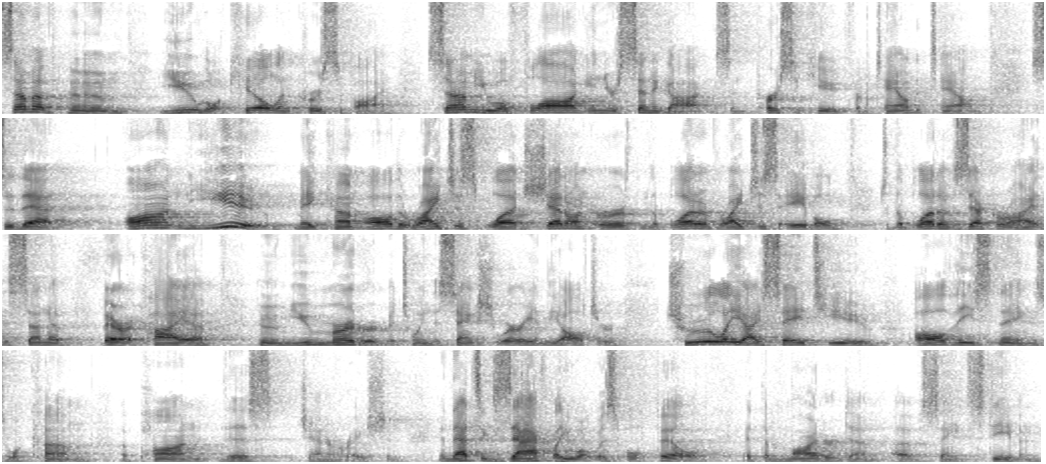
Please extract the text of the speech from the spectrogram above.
some of whom you will kill and crucify. Some you will flog in your synagogues and persecute from town to town, so that on you may come all the righteous blood shed on earth, and the blood of righteous Abel, to the blood of Zechariah, the son of Berechiah, whom you murdered between the sanctuary and the altar. Truly I say to you, all these things will come upon this generation. And that's exactly what was fulfilled at the martyrdom of St. Stephen.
